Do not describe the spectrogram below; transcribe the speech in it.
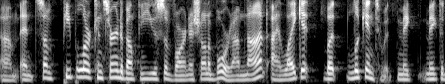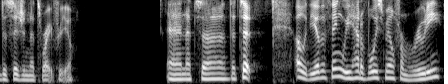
Um, and some people are concerned about the use of varnish on a board. I'm not. I like it, but look into it. Make make the decision that's right for you. And that's uh, that's it. Oh, the other thing, we had a voicemail from Rudy.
